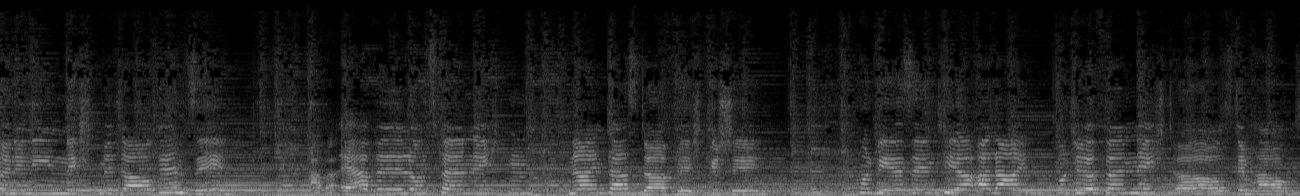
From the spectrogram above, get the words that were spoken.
können ihn nicht mit Augen sehen. Aber er will uns vernichten. Nein, das darf nicht geschehen. Und wir sind hier allein und dürfen nicht aus dem Haus.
